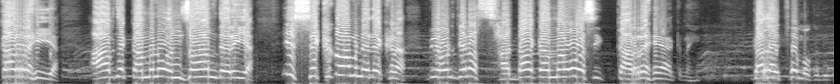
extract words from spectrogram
ਕਰ ਰਹੀ ਆ। ਆਪਦੇ ਕੰਮ ਨੂੰ ਅੰਜਾਮ ਦੇ ਰਹੀ ਆ। ਇਹ ਸਿੱਖ ਕੌਮ ਨੇ ਦੇਖਣਾ ਵੀ ਹੁਣ ਜਿਹੜਾ ਸਾਡਾ ਕੰਮ ਆ ਉਹ ਅਸੀਂ ਕਰ ਰਹੇ ਆ ਕਿ ਨਹੀਂ। ਗੱਲ ਇੱਥੇ ਮੁੱਕਦੀ ਹੈ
